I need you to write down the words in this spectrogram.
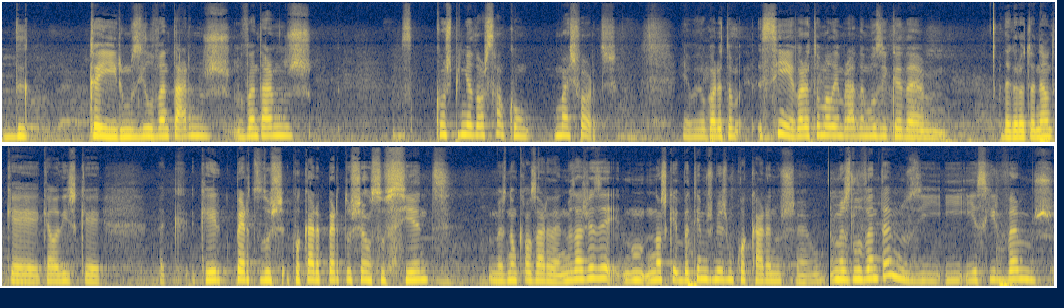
de cairmos e levantar-nos levantar-nos com espinha dorsal, com mais fortes. Eu agora estou, sim, agora estou-me a lembrar da música da, da Garota Não, que, é, que ela diz que é cair perto dos, com a cara perto do chão suficiente, mas não causar dano. Mas às vezes é, nós batemos mesmo com a cara no chão, mas levantamos e, e, e a seguir vamos.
